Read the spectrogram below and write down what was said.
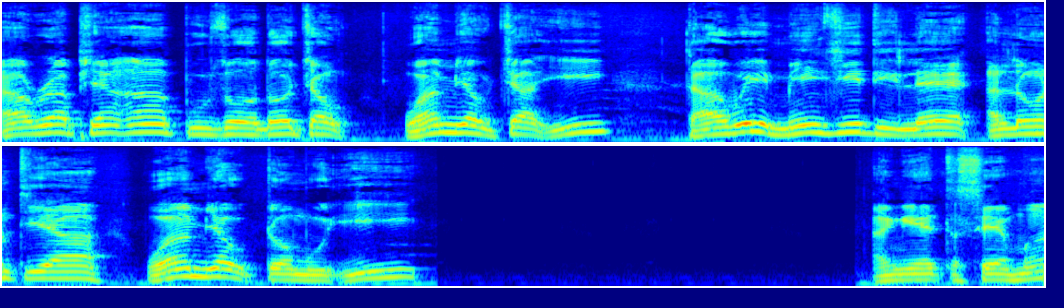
ဟာရဖျားအားပူဇော်သောကြောင့်ဝမ်းမြောက်ကြ၏ဒါဝိမင်းကြီးသည်လည်းအလွန်တရာဝမ်းမြောက်တော်မူ၏အငယ်30မှ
